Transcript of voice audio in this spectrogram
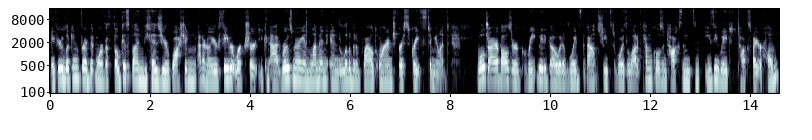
If you're looking for a bit more of a focus blend because you're washing, I don't know, your favorite work shirt, you can add rosemary and lemon and a little bit of wild orange for a great stimulant. Wool dryer balls are a great way to go. It avoids the bounce sheets, it avoids a lot of chemicals and toxins. It's an easy way to detoxify your home.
